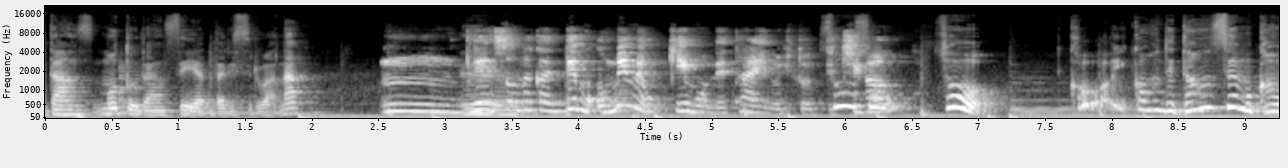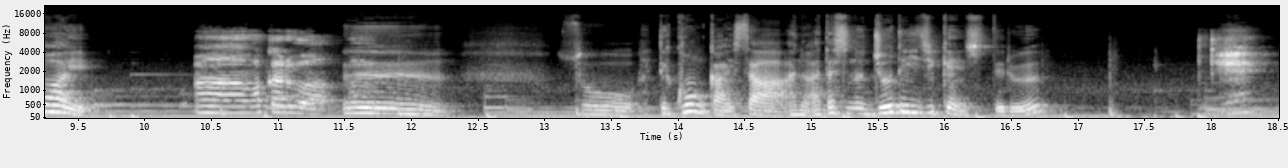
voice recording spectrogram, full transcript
男元男性やったりするわな。うん。ね、うん。そんな感じ。でもお目目大きいもんねタイの人って。違う？そう。可愛い顔で男性も可愛い。あーわかるわ。うん。そう。で今回さあの私のジョディ事件知ってる？え？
